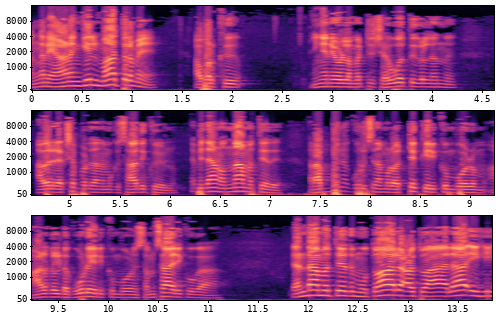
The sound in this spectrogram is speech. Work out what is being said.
അങ്ങനെയാണെങ്കിൽ മാത്രമേ അവർക്ക് ഇങ്ങനെയുള്ള മറ്റ് ഷഹവത്തുകളിൽ നിന്ന് അവരെ രക്ഷപ്പെടുത്താൻ നമുക്ക് സാധിക്കുകയുള്ളൂ. അപ്പം ഇതാണ് ഒന്നാമത്തേത്. റബ്ബിനെ കുറിച്ച് നമ്മൾ ഒറ്റയ്ക്കിരിക്കുമ്പോഴും ആളുകളുടെ കൂടെ ഇരിക്കുമ്പോഴും സംസാരിക്കുക. രണ്ടാമത്തേത് മുത്താലിഹി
